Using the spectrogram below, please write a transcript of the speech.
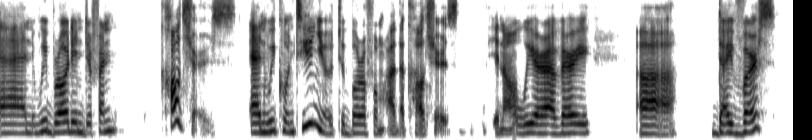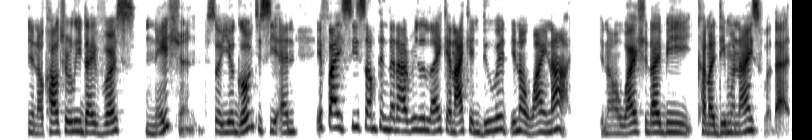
And we brought in different cultures and we continue to borrow from other cultures. You know, we are a very uh, diverse, you know, culturally diverse nation. So you're going to see, and if I see something that I really like and I can do it, you know, why not? You know, why should I be kind of demonized for that?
